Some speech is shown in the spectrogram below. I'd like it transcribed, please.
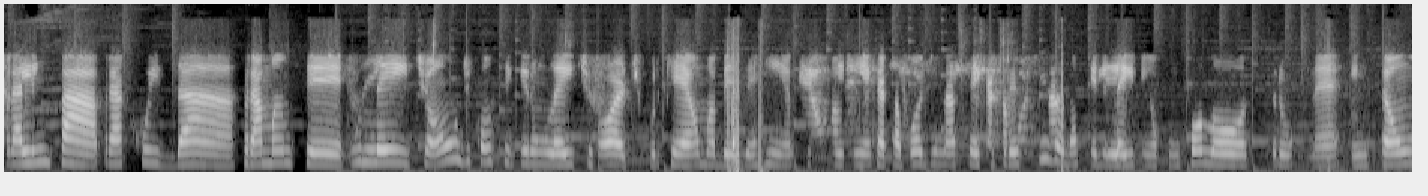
para limpar, para cuidar, para manter o leite, onde conseguir um leite forte, porque é uma bezerrinha pequenininha que acabou de nascer que precisa daquele leitinho com colostro, né? Então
